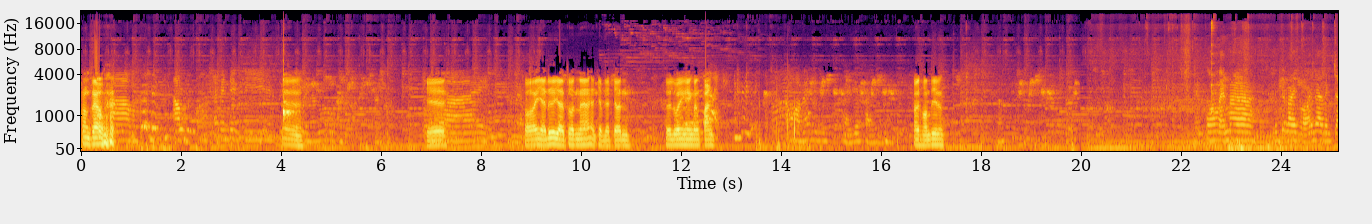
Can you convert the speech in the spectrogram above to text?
คล่องแคล่วเอาเอาให้เป็นเด็กดีเออเก่งนะลูกโอ เคขอให้อย่าดื้ออย่าทนนะอย่าเจ็บอย่าจนรวยๆเฮงๆปังเอาหอมแม่ดีไหนเรียกใครๆเอาหอมทีนึงเงินทองไหนมาเล่นจะไรขอให้ได้ดังใจ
